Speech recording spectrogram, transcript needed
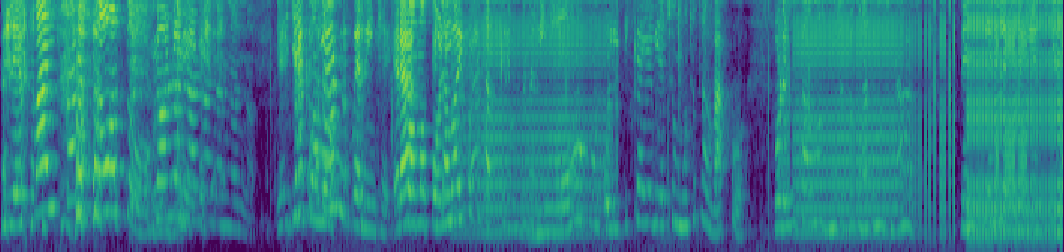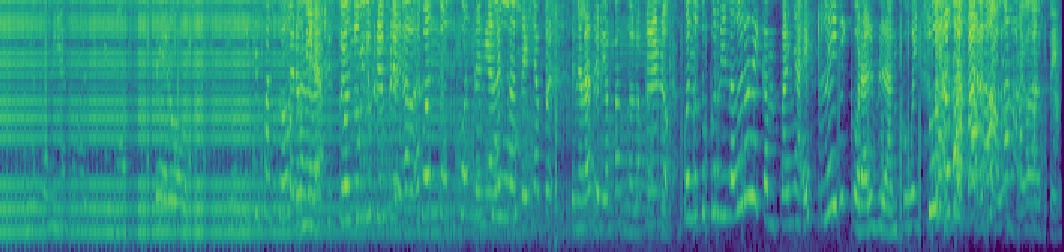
Le falta todo. no, no, Sí. no, no, no, no, no. Ella era como un berrinche. Era, como política. porque estaba queriendo un berrinche. No, como política ella había hecho mucho trabajo. Por eso estábamos muchas personas emocionadas. Tiene la experiencia. No podía solo decir que no. Pero no sé qué pasó. Pero mira, estoy cuando muy tú siempre, cuando, cuando Tenía la estrategia, tenía la teoría más no la práctica. no, no. Cuando tu coordinadora de campaña es Lady Coral Blanco, güey, tú no te paras a un debate.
